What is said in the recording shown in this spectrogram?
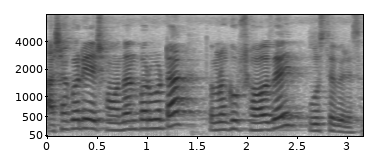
আশা করি এই সমাধান পর্বটা তোমরা খুব সহজেই বুঝতে পেরেছ।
